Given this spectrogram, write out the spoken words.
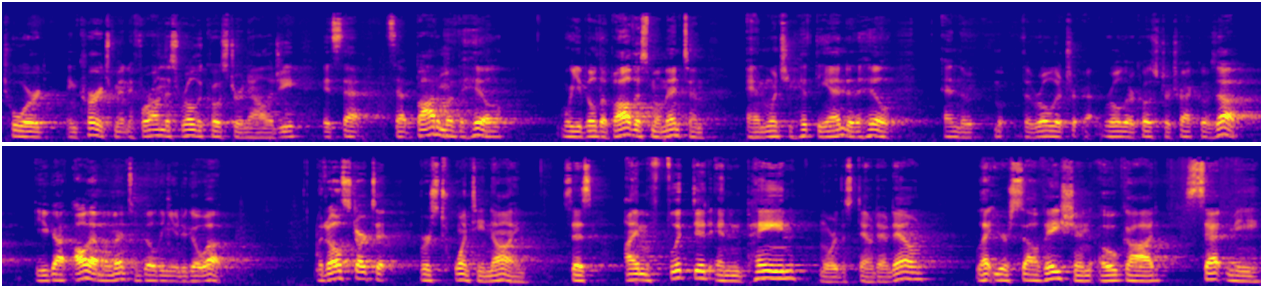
toward encouragement. If we're on this roller coaster analogy, it's that, it's that bottom of the hill where you build up all this momentum, and once you hit the end of the hill and the, the roller, tra- roller coaster track goes up, you got all that momentum building you to go up. But it all starts at verse 29. It says, I am afflicted and in pain. More of this down, down, down. Let your salvation, O God, set me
